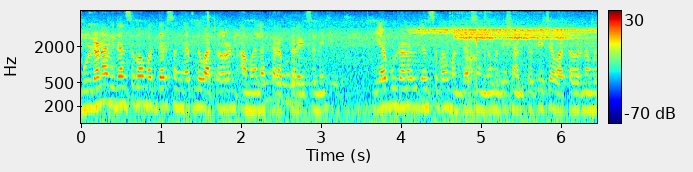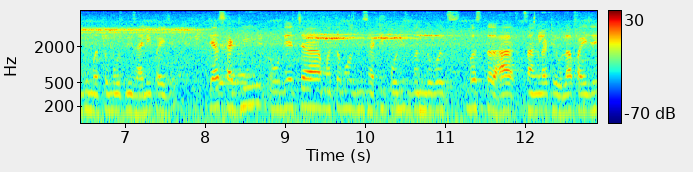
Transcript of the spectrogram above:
बुलढाणा विधानसभा मतदारसंघातलं वातावरण आम्हाला खराब करायचं नाही. या बुलढाणा विधानसभा मतदारसंघामध्ये शांततेच्या वातावरणामध्ये मतमोजणी झाली पाहिजे. त्यासाठी उद्याच्या मतमोजणीसाठी पोलीस बंदोबस्त बस्त हा चांगला ठेवला पाहिजे.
